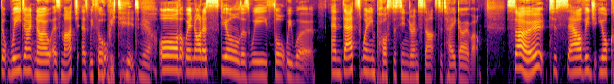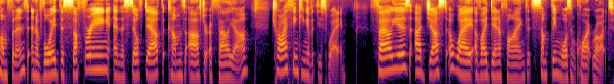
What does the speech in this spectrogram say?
that we don't know as much as we thought we did, Yeah. or that we're not as skilled as we thought we were. And that's when imposter syndrome starts to take over. So, to salvage your confidence and avoid the suffering and the self doubt that comes after a failure, try thinking of it this way failures are just a way of identifying that something wasn't quite right.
